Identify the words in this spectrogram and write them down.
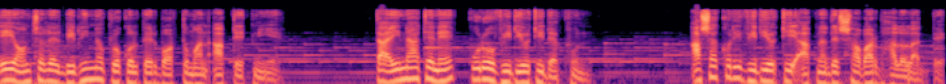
এই অঞ্চলের বিভিন্ন প্রকল্পের বর্তমান আপডেট নিয়ে। তাই না টেনে পুরো ভিডিওটি দেখুন। আশা করি ভিডিওটি আপনাদের সবার ভালো লাগবে।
